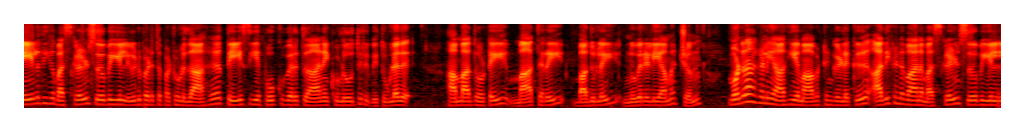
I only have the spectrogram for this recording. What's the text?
மேலதிக பஸ்கள் சேவையில் ஈடுபடுத்தப்பட்டுள்ளதாக தேசிய போக்குவரத்து ஆணைக்குழு தெரிவித்துள்ளது. ஹம்பாந்தோட்டை மாத்தரை பதுளை நுவரெலியா மற்றும் மொனராகலை ஆகிய மாவட்டங்களுக்கு அதிகளவான பஸ்கள் சேவையில்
